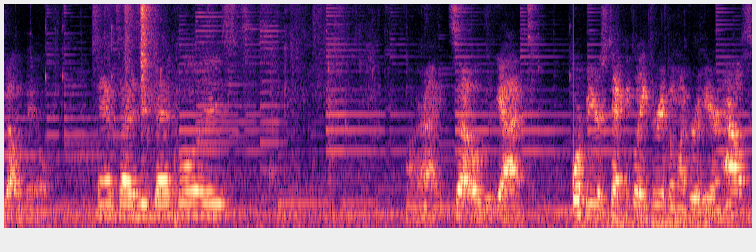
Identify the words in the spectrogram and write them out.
$2 bill. Sanitize these bad boys. Alright, so we've got four beers technically, three of them I brew here in house.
